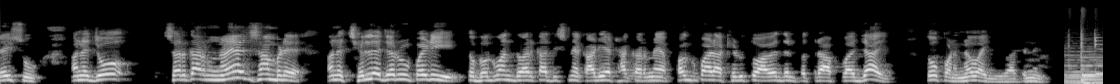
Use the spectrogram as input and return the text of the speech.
જઈશું. અને જો સરકાર ન જ સાંભળે અને છેલ્લે જરૂર પડી તો ભગવાન દ્વારકાધીશને, કાળિયા ઠાકરને પગપાળા ખેડૂતો આવેદન પત્ર આપવા જાય તો પણ નવાઈની વાત નહીં.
